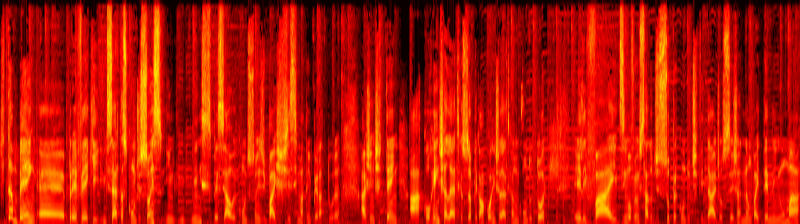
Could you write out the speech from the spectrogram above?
que também é, prevê que em certas condições, em, em- especial em condições de baixíssima temperatura, a gente tem a corrente elétrica, se você aplicar uma corrente elétrica num condutor, ele vai desenvolver um estado de supercondutividade, ou seja, não vai ter nenhuma,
